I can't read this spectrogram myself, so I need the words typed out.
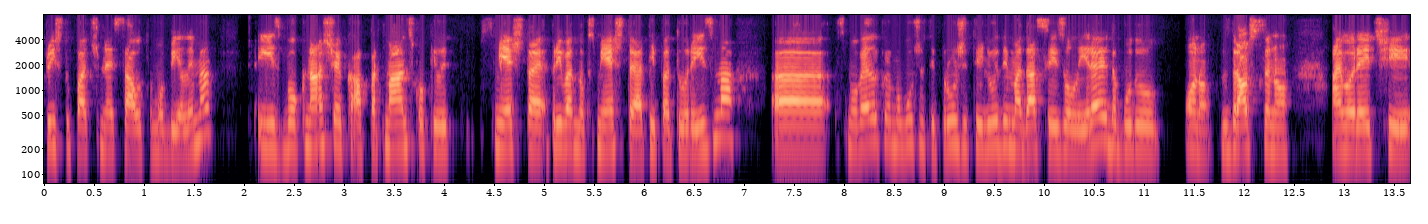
pristupačne sa automobilima i zbog našeg apartmanskog ili smještaja, privatnog smještaja tipa turizma uh, smo u velikoj mogućnosti pružiti ljudima da se izoliraju, da budu ono zdravstveno ajmo reći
